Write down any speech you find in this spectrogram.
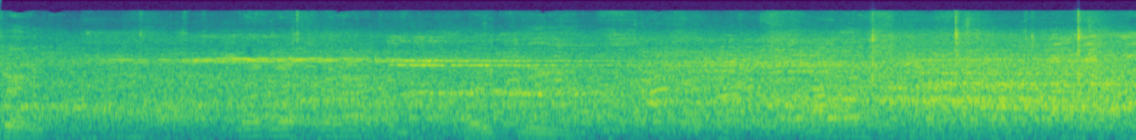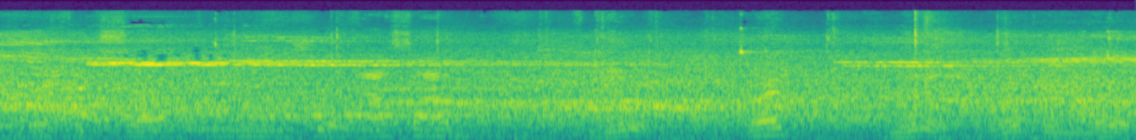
tape. What, what, what happened? Blakely. Perfect set. Outside. Right? Middle. Blakely middle.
